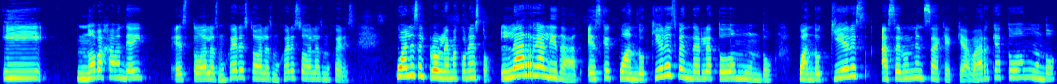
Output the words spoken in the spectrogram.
Y no bajaban de ahí. Es todas las mujeres, todas las mujeres, todas las mujeres. ¿Cuál es el problema con esto? La realidad es que cuando quieres venderle a todo mundo cuando quieres hacer un mensaje que abarque a todo mundo,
